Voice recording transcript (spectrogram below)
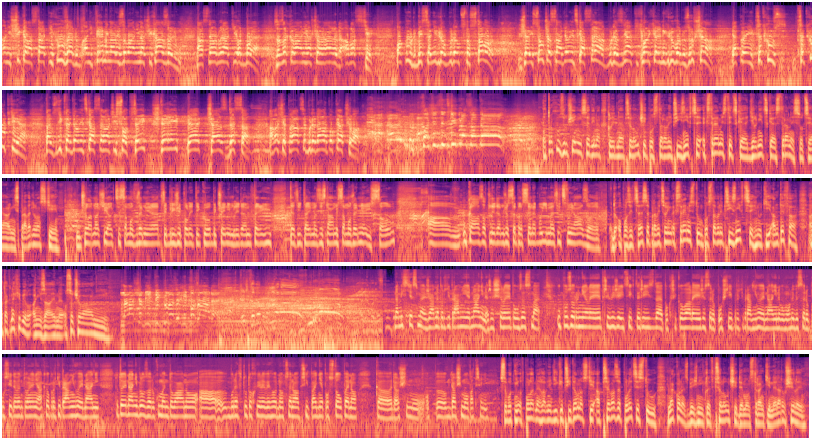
Ani šikana státních úřadů, ani kriminalizování našich názorů nás neodvrátí od boje za zachování našeho národa a vlasti. Pokud by se někdo v budoucnu stalo, že i současná dělnická strana bude z nějakých malicherných důvodů zrušena, jako její předchůdkyně, tak vznikne dělnická strana číslo 3, 4, 5, 6, 10 a naše práce bude dále pokračovat. Fašistický prasata! Trochu zrušení se v jinak klidné přelouči postarali příznivci extremistické dělnické strany sociální spravedlnosti. Účelem naší akce samozřejmě je přiblížit politiku obyčejným lidem, který, kteří tady mezi námi samozřejmě i jsou a ukázat lidem, že se prostě nebojíme říct svůj názor. Do opozice se pravicovým extremistům postavili příznivci hnutí Antifa a tak nechybilo ani zájemné osočování. Na našem mítinku veřejný pořádek. Na místě jsme žádné protiprávní jednání neřešili, pouze jsme upozornili přihlížející, kteří zde pokřikovali, že se dopouští protiprávního jednání nebo mohli by se dopustit eventuálně nějakého protiprávního jednání. Toto jednání bylo zadokumentováno a bude v tuto chvíli vyhodnoceno a případně postoupeno k dalšímu, k dalšímu opatření. Sobotní odpoledne hlavně díky přítomnosti a převaze policistů nakonec běžný klid Přelouči demonstranti nenarušili.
